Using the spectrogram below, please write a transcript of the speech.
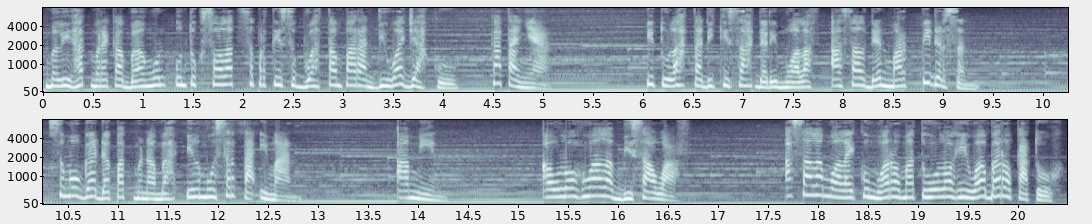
melihat mereka bangun untuk sholat seperti sebuah tamparan di wajahku, katanya. Itulah tadi kisah dari mualaf asal Denmark Pedersen. Semoga dapat menambah ilmu serta iman. Amin. Allahualam bisawaf. Assalamualaikum warahmatullahi wabarakatuh.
